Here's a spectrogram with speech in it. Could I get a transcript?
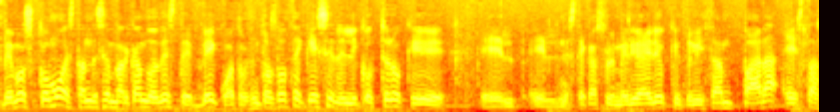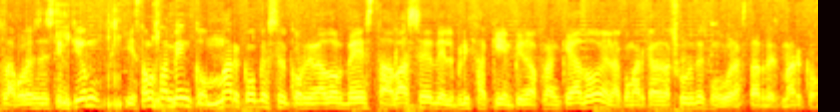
Vemos cómo están desembarcando de este B412, que es el helicóptero que, en este caso el medio aéreo que utilizan para estas labores de extinción. Y estamos también con Marco, que es el coordinador de esta base del BRIZ aquí en Pino Franqueado en la comarca de las Urdes. Muy buenas tardes, Marco.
